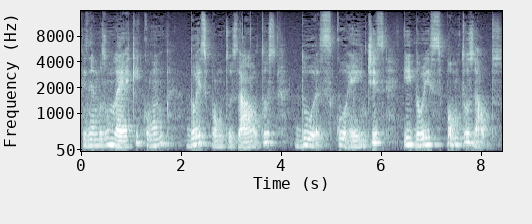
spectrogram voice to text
Fizemos um leque com dois pontos altos, duas correntes e dois pontos altos.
